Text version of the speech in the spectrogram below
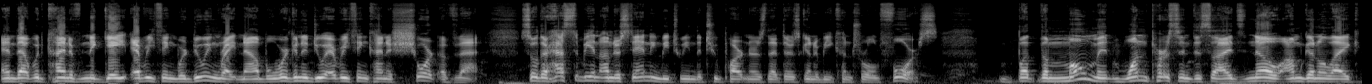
and that would kind of negate everything we're doing right now, but we're going to do everything kind of short of that. So there has to be an understanding between the two partners that there's going to be controlled force. But the moment one person decides, "No, I'm going to like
